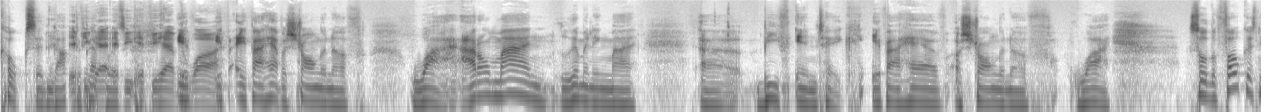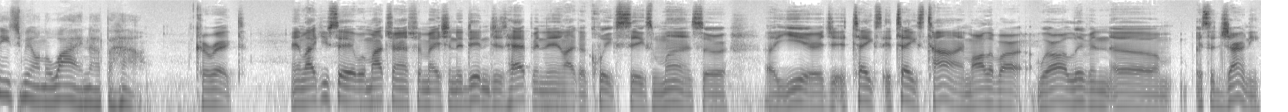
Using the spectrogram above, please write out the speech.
cokes and Dr if you Peppers. have- if you- if you have the if, why. If, if I have a strong enough why, I don't mind limiting my uh, beef intake if I have a strong enough why. So the focus needs to be on the why and not the how. Correct. And like you said, with my transformation, it didn't just happen in like a quick six months or a year. It, it takes it takes time. All of our we're all living. Um, it's a journey,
